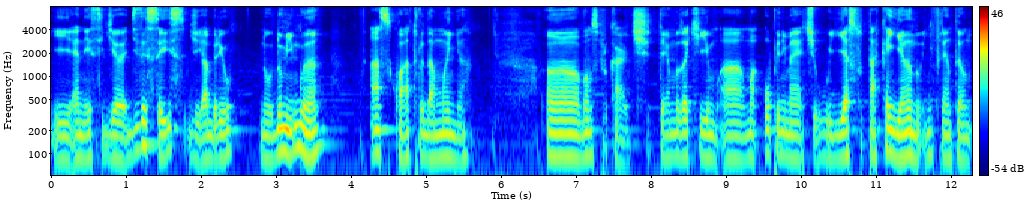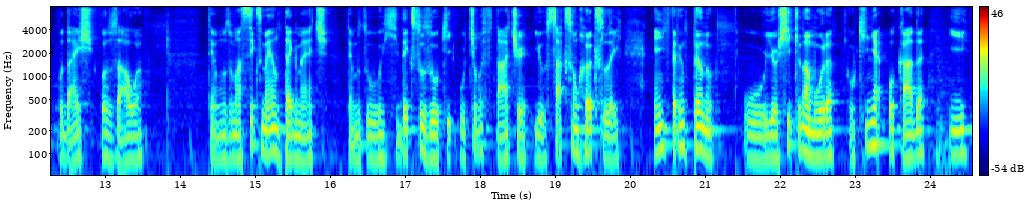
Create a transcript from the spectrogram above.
E é nesse dia 16 de abril, no domingo, né? Às 4 da manhã. Uh, vamos pro card. Temos aqui uma, uma open match, o Yasutaka Yano enfrentando o Daishi Ozawa. Temos uma six-man tag match. Temos o Hideki Suzuki, o Timothy Thatcher e o Saxon Huxley enfrentando o Yoshiki Namura, o Kinya Okada e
